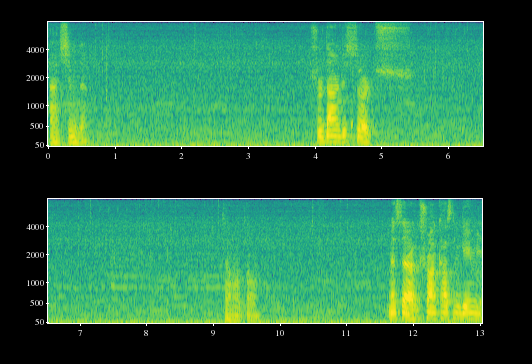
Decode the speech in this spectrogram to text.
Ha şimdi. Şuradan research. Tamam tamam. Mesela şu an custom gaming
